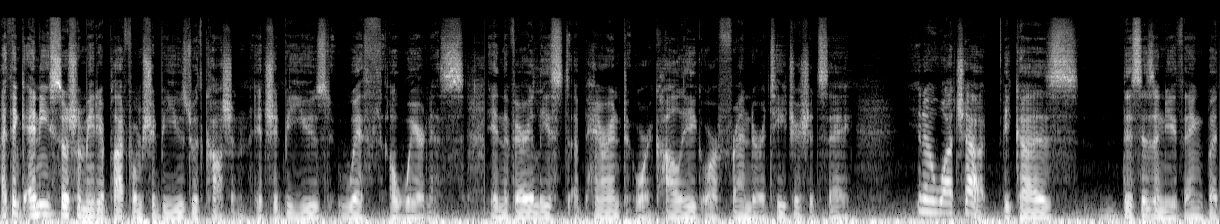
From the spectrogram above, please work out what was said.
I think any social media platform should be used with caution. It should be used with awareness. In the very least, a parent or a colleague or a friend or a teacher should say, you know, watch out because this is a new thing, but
